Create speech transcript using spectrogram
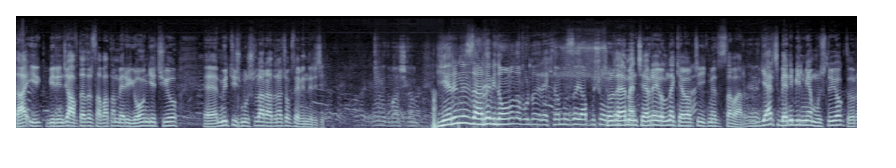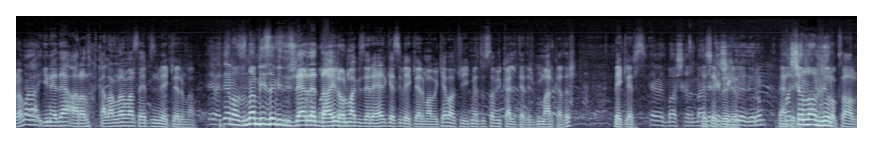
Daha ilk birinci haftadır sabahtan beri yoğun geçiyor. E, müthiş Muşlular adına çok sevindirici. Evet başkanım. Yeriniz nerede? Bir de onu da burada reklamımızda yapmış olalım. Şurada hemen çevre yolunda kebapçı Hikmet Usta var. Gerçi beni bilmeyen Muşlu yoktur ama yine de arada kalanlar varsa hepsini beklerim abi. Evet en azından biz de bilmiş Sizler de dahil olmak üzere herkesi beklerim abi. Kebapçı Hikmet Usta bir kalitedir, bir markadır. Bekleriz. Evet başkanım ben Teşekkür de teşekkür ediyorum. ediyorum. Ben Başarılar teşekkür- diliyorum. Çok sağ olun.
